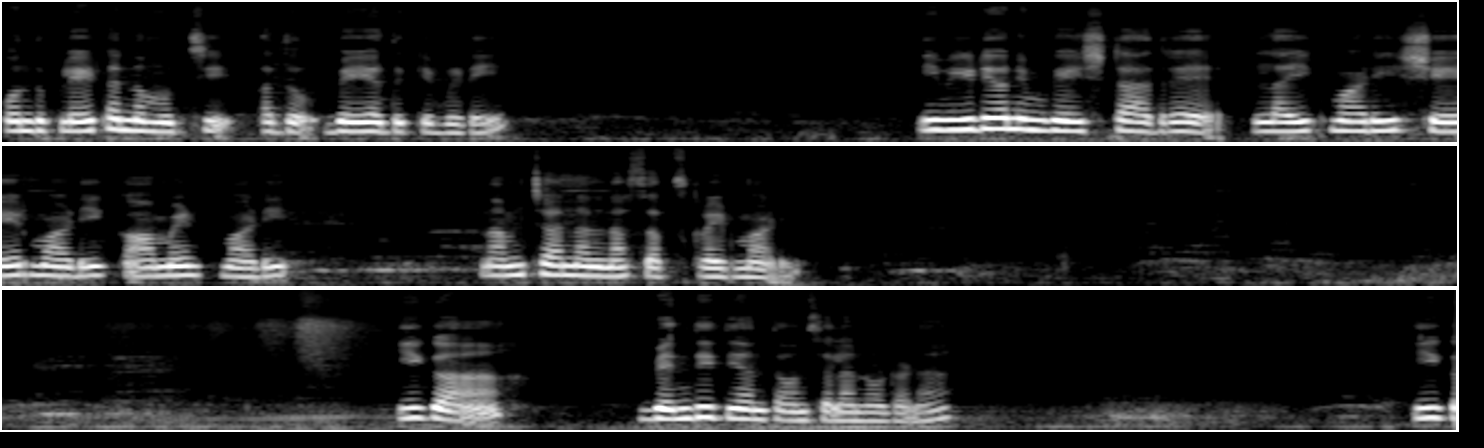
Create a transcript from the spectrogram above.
ಒಂದು ಪ್ಲೇಟನ್ನು ಮುಚ್ಚಿ ಅದು ಬೇಯೋದಕ್ಕೆ ಬಿಡಿ. ಈ ವಿಡಿಯೋ ನಿಮಗೆ ಇಷ್ಟ ಆದರೆ ಲೈಕ್ ಮಾಡಿ, ಶೇರ್ ಮಾಡಿ, ಕಾಮೆಂಟ್ ಮಾಡಿ. ನಮ್ಮ ಚಾನಲ್ನ ಸಬ್ಸ್ಕ್ರೈಬ್ ಮಾಡಿ. ಈಗ ಬೆಂದಿದೆಯಾ ಅಂತ ಒಂದು ಸಲ ನೋಡೋಣ. ಈಗ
